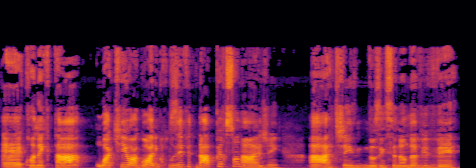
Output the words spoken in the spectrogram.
é conectar o aqui e o agora, inclusive da personagem. A arte nos ensinando a viver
